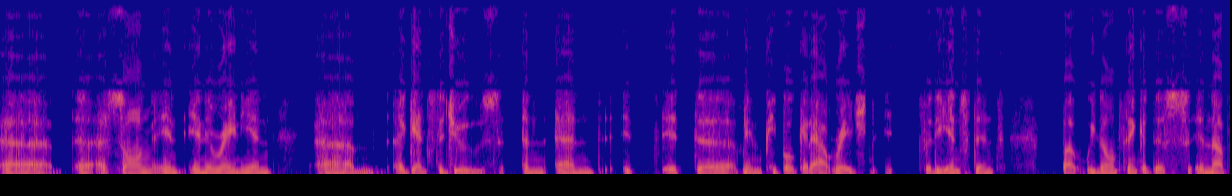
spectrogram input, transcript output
uh, a song in in Iranian um, against the Jews, and and it it uh, I mean people get outraged for the instant, but we don't think of this enough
